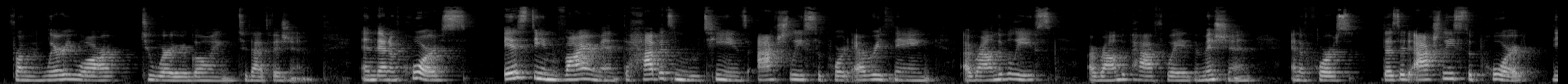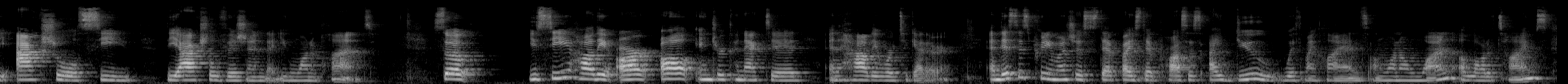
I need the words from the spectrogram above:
from where you are to where you're going to that vision. And then, of course, is the environment, the habits and routines actually support everything around the beliefs, around the pathway, the mission? And of course, does it actually support the actual seed, the actual vision that you want to plant? So, you see how they are all interconnected and how they work together. And this is pretty much a step by step process I do with my clients on one on one a lot of times.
